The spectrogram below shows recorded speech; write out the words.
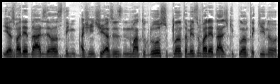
e as variedades elas têm, a gente às vezes no Mato Grosso planta a mesma variedade que planta aqui no,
